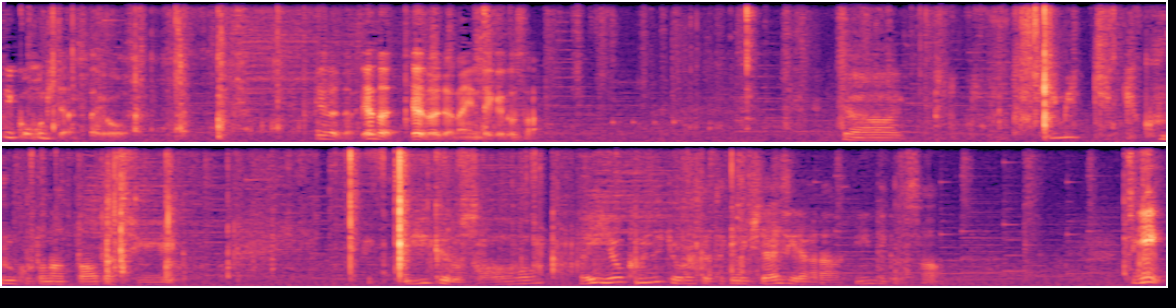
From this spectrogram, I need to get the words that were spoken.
2個も来ちゃったよ。やだやだやだじゃないんだけどさ。いやー竹道来ることなった私。いいけどさ。いいよ。髪の毛下ろしてる竹道大好きだから。いいんだけどさ。次。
